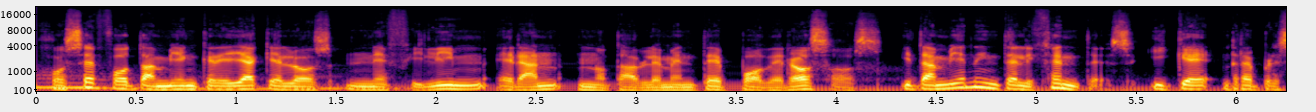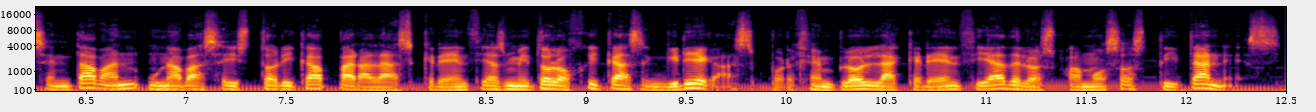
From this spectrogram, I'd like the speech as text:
Josefo también creía que los Nefilim eran notablemente poderosos y también inteligentes, y que representaban una base histórica para las creencias mitológicas griegas, por ejemplo la creencia de los famosos titanes.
